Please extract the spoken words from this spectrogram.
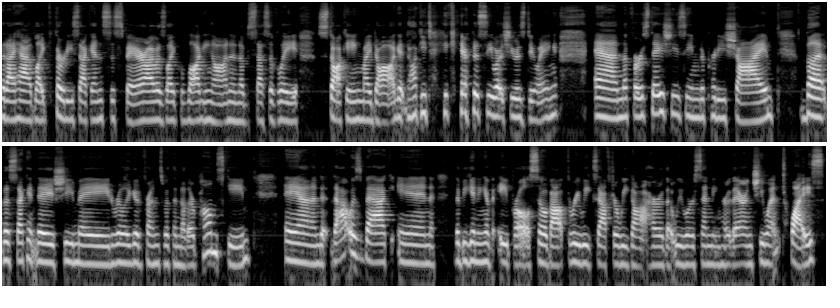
that I had like 30 seconds to spare, I was like logging on and obsessively stalking my dog at doggy daycare to see what she was doing. And the first day, she seemed pretty shy. But the second day, she made really good friends with another Pomsky. And that was back in the beginning of April. So, about three weeks after we got her, that we were sending her there. And she went twice.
